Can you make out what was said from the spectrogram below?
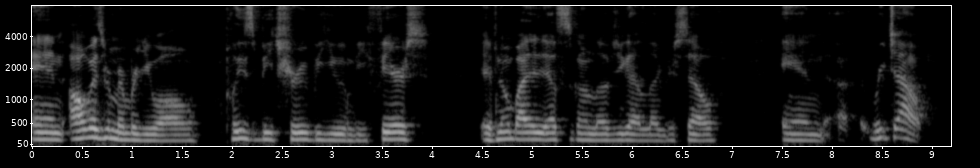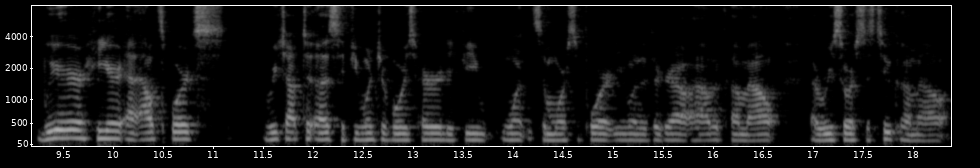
And always remember, you all. Please be true, be you, and be fierce if nobody else is gonna love you, you gotta love yourself, and uh, reach out. We're here at Outsports. Reach out to us if you want your voice heard. If you want some more support, you want to figure out how to come out, uh, resources to come out.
